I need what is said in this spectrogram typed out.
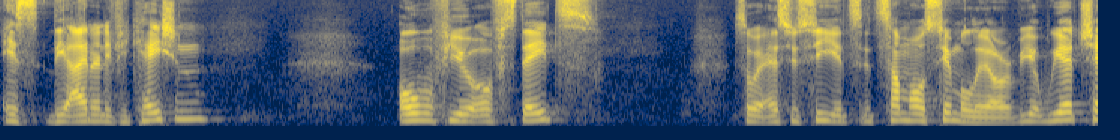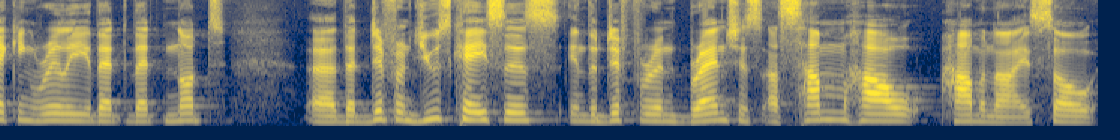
is the identification, overview of states, so as you see, it's, it's somehow similar. We, we are checking really that, that not uh, that different use cases in the different branches are somehow harmonized. So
